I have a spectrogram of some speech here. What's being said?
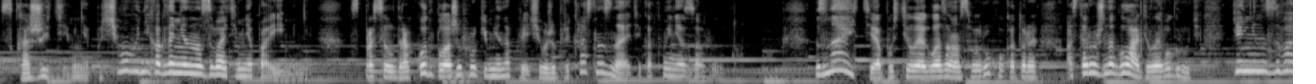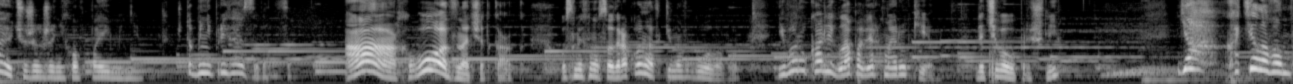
«Скажите мне, почему вы никогда не называете меня по имени?» Спросил дракон, положив руки мне на плечи. «Вы же прекрасно знаете, как меня зовут». «Знаете», — опустила я глаза на свою руку, которая осторожно гладила его грудь, «я не называю чужих женихов по имени, чтобы не привязываться». «Ах, вот, значит, как!» — усмехнулся дракон, откинув голову. Его рука легла поверх моей руки. «Для чего вы пришли?» «Я хотела вам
